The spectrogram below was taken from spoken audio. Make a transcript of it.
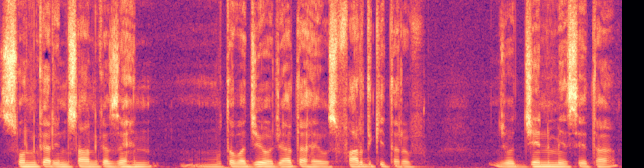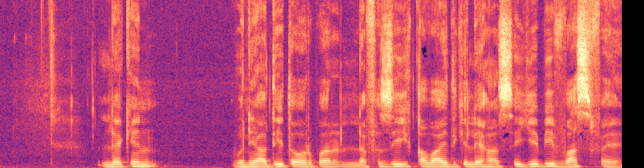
سن کر انسان کا ذہن متوجہ ہو جاتا ہے اس فرد کی طرف جو جن میں سے تھا۔ لیکن بنیادی طور پر لفظی قواعد کے لحاظ سے یہ بھی وصف ہے،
